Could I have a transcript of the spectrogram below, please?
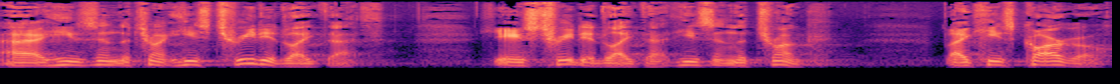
Uh, he's in the trunk. He's treated like that. He's treated like that. He's in the trunk. Like he's cargo.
